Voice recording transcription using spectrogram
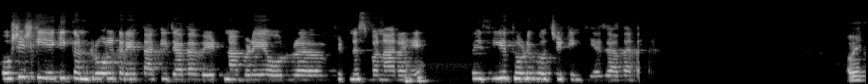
कोशिश की है कि कंट्रोल करें ताकि ज़्यादा वेट ना बढ़े और फिटनेस बना रहे। तो इसलिए थोड़ी बहुत चीटिंग किया, ज़्यादा अब एक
